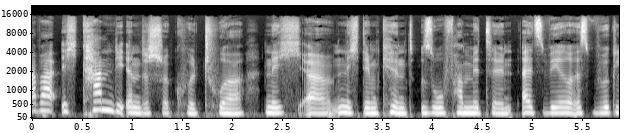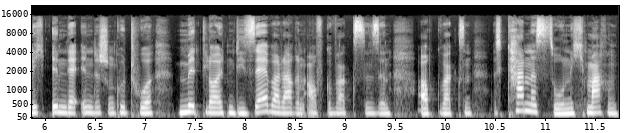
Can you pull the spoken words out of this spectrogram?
aber ich kann die indische Kultur nicht, äh, nicht dem Kind so vermitteln, als wäre es wirklich in der indischen Kultur mit Leuten, die selber darin aufgewachsen sind, aufgewachsen. Ich kann es so nicht machen,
